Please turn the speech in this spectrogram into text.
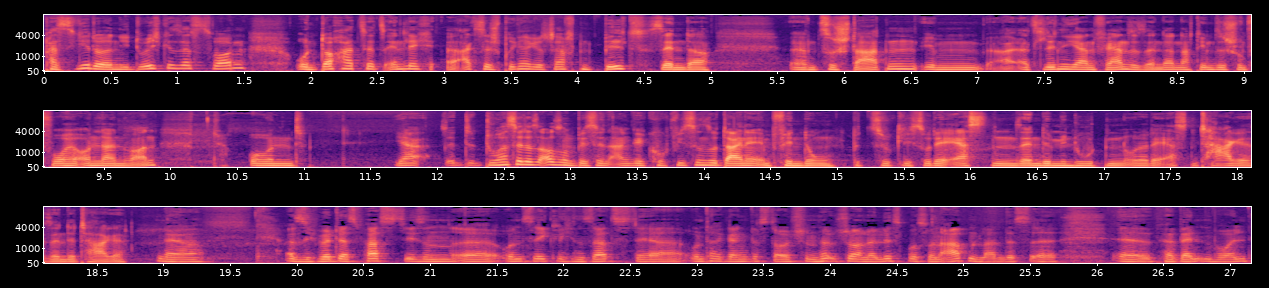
passiert oder nie durchgesetzt worden. Und doch hat es letztendlich äh, Axel Springer geschafft, einen Bildsender ähm, zu starten im, als linearen Fernsehsender, nachdem sie schon vorher online waren. Und ja, du hast dir das auch so ein bisschen angeguckt. Wie sind so deine Empfindungen bezüglich so der ersten Sendeminuten oder der ersten Tage, Sendetage? Ja, also ich würde jetzt fast diesen äh, unsäglichen Satz, der Untergang des deutschen Journalismus und Abendlandes äh, äh, verwenden wollen.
